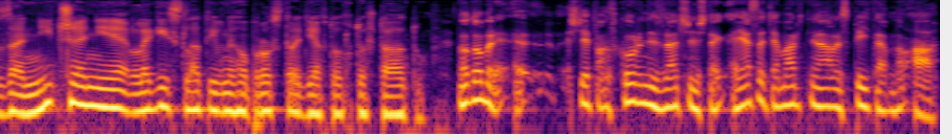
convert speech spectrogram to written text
za ničenie legislatívneho prostredia v tohto štátu. No dobre, e, Štefan, skôr než začneš, tak a ja sa ťa, Martina, ale spýtam, no a,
